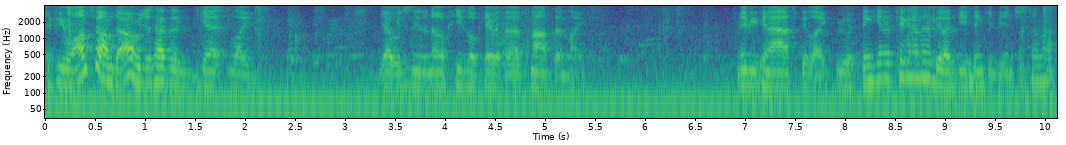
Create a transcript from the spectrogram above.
If you want to, I'm down. We just have to get like, yeah, we just need to know if he's okay with that. If not, then like, maybe you can ask, be like, we were thinking of taking another. Be like, do you think you'd be interested in that?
